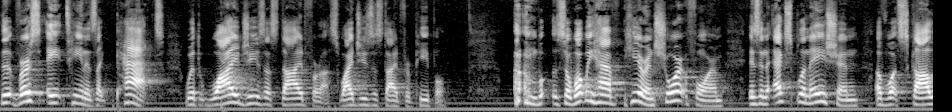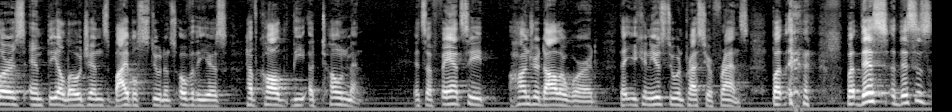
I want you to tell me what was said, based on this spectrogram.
The, verse 18 is like packed with why Jesus died for us, why Jesus died for people. so, what we have here in short form is an explanation of what scholars and theologians, Bible students over the years have called the atonement. It's a fancy $100 word that you can use to impress your friends. But, but this, this, is,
